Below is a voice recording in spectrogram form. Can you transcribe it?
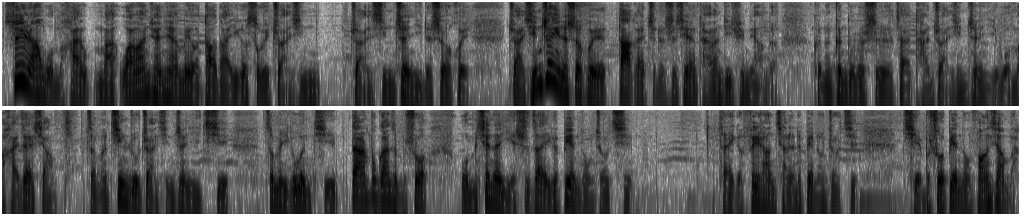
虽然我们还完完完全全没有到达一个所谓转型转型正义的社会，转型正义的社会大概指的是现在台湾地区那样的，可能更多的是在谈转型正义。我们还在想怎么进入转型正义期这么一个问题。当然，不管怎么说，我们现在也是在一个变动周期，在一个非常强烈的变动周期。且不说变动方向吧，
